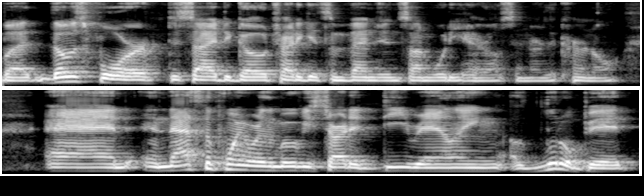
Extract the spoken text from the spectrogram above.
But those four decide to go try to get some vengeance on Woody Harrelson or the Colonel, and and that's the point where the movie started derailing a little bit.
